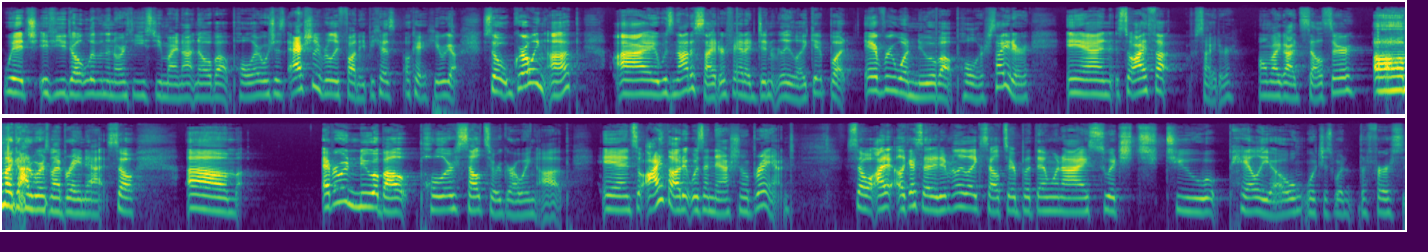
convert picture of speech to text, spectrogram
which if you don't live in the Northeast, you might not know about Polar, which is actually really funny because, okay, here we go. So growing up, I was not a cider fan. I didn't really like it, but everyone knew about Polar cider. And so I thought, cider, oh my God, seltzer. Oh my God, where's my brain at? So, um, everyone knew about Polar Seltzer growing up. And so I thought it was a national brand. So I like I said I didn't really like seltzer, but then when I switched to paleo, which is what the first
